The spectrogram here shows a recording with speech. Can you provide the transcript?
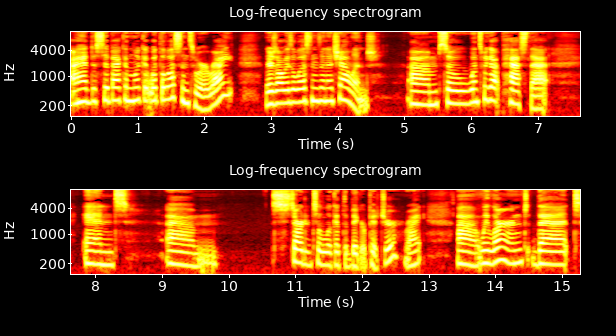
I had to sit back and look at what the lessons were, right? There's always a lessons and a challenge. Um, so once we got past that and, um, started to look at the bigger picture, right? Uh, we learned that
